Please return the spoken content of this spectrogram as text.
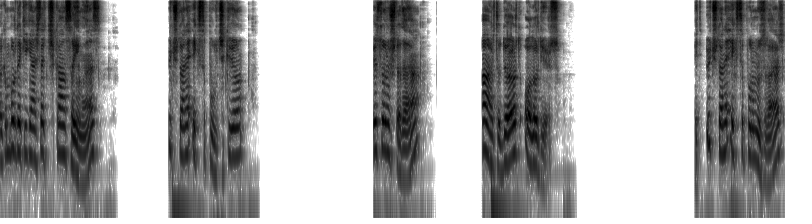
Bakın buradaki gençler çıkan sayımız 3 tane eksi pul çıkıyor. Ve sonuçta da artı 4 olur diyoruz. Evet 3 tane eksi pulumuz var.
